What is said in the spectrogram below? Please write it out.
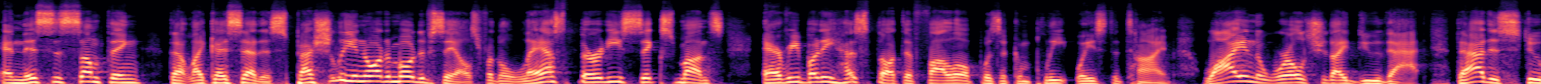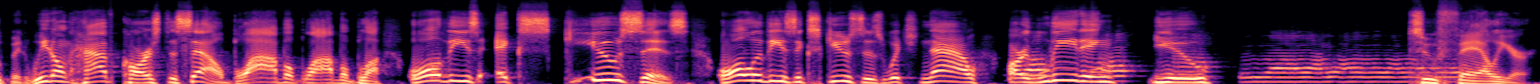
And this is something that, like I said, especially in automotive sales, for the last 36 months, everybody has thought that follow up was a complete waste of time. Why in the world should I do that? That is stupid. We don't have cars to sell, blah, blah, blah, blah, blah. All these excuses, all of these excuses, which now are leading you to failure.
